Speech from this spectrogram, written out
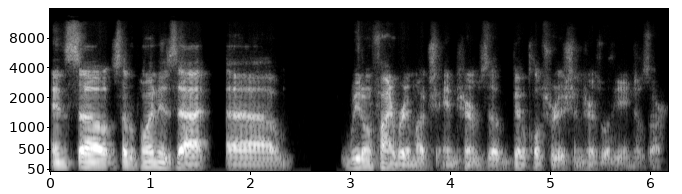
And so, so the point is that uh, we don't find very much in terms of biblical tradition in terms of what the angels are.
